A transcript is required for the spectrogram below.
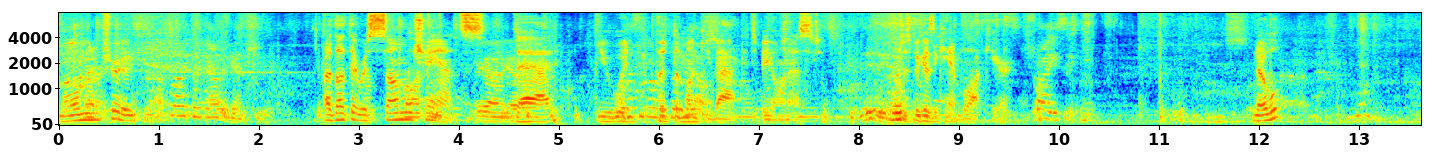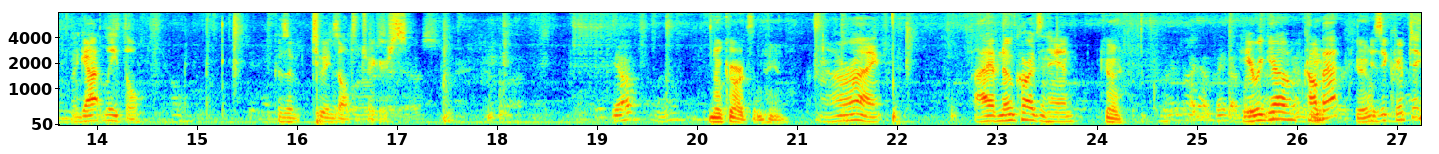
Moment of truth. I took out against you. I thought there was some chance Yeah, yeah. that you would put the monkey back. To be honest, just because he can't block here. Noble. We got lethal because of two exalted triggers. Yeah? No cards in hand. All right. I have no cards in hand. Okay. I gotta think of Here we go. Combat. Yeah. Is it cryptic?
